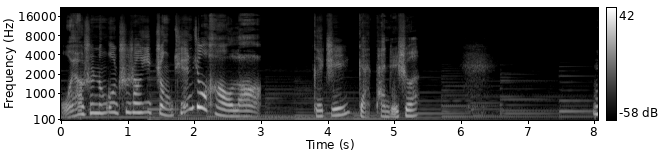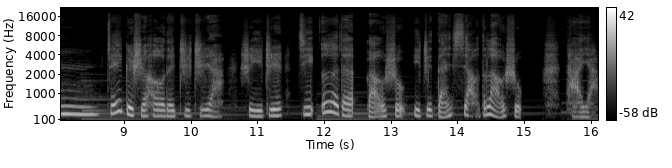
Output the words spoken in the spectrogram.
我要是能够吃上一整天就好了，咯吱感叹着说。嗯，这个时候的吱吱啊，是一只饥饿的老鼠，一只胆小的老鼠。它呀，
